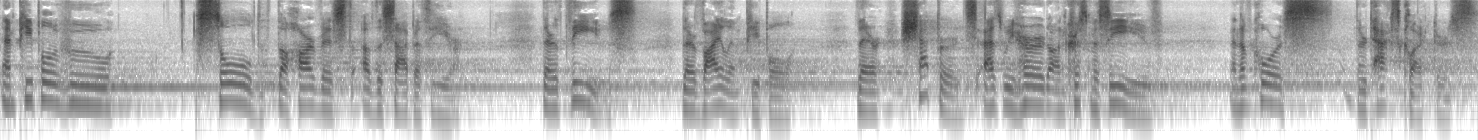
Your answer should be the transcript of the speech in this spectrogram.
and people who sold the harvest of the Sabbath year. They're thieves, they're violent people, they're shepherds, as we heard on Christmas Eve, and of course, they're tax collectors.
